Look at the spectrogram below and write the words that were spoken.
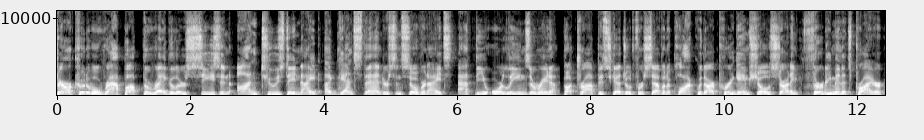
Barracuda will wrap up the regular season on Tuesday night against the Henderson Silver Knights at the Orleans Arena. Puck drop is scheduled for 7 o'clock with our pregame show starting 30 minutes prior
